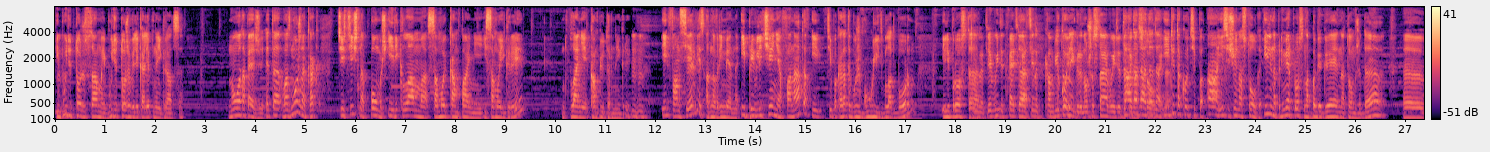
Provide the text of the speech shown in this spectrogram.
и Мгм. будет то же самое, и будет тоже великолепно играться. Ну вот опять же, это возможно как частично помощь и реклама самой компании и самой игры, в плане компьютерной игры, Мгм. и фан-сервис одновременно, и привлечение фанатов, и типа когда ты будешь гуглить Bloodborne, или Ну просто... да, тебе выйдет 5 Да. картинок компьютерной Такой- игры, но шестая выйдет Да, да, да, да, да. И ты такой типа, а, есть еще и настолка. Или, например, просто на БГГ на том же, да, э,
